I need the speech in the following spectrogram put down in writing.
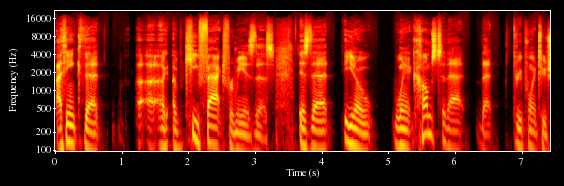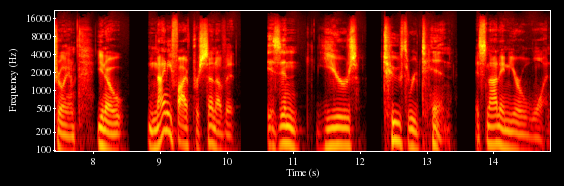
I think that a, a key fact for me is this is that, you know, when it comes to that, that 3.2 trillion, you know, 95% of it is in years two through 10. It's not in year one.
